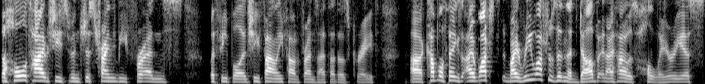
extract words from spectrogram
the whole time she's been just trying to be friends with people and she finally found friends. I thought that was great. Uh, a couple things I watched. My rewatch was in the dub and I thought it was hilarious.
